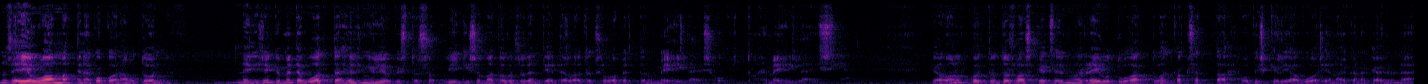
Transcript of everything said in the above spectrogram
no, se ei ollut ammattina kokonaan, mutta on 40 vuotta Helsingin yliopistossa Viikissä maatalouseläintieteen laitoksella opettanut mehiläishoitoa ja mehiläisiä. Ja olen koittanut tuossa laskea, että se on reilu 1000-1200 opiskelijaa vuosien aikana käynyt nämä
